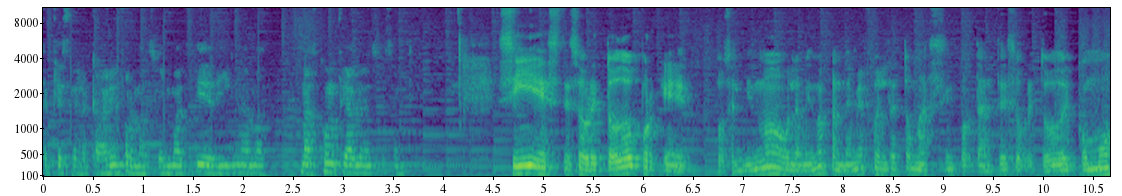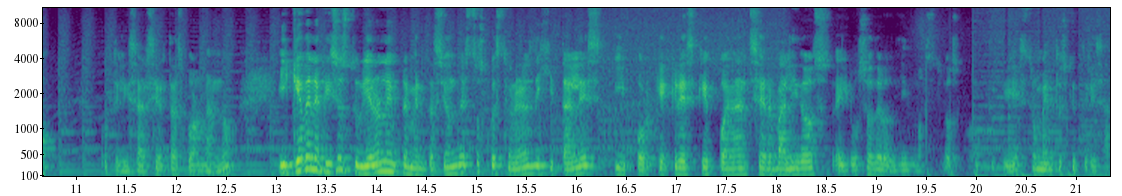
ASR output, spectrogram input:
a que se recabara información más fidedigna, más, más confiable en ese sentido. Sí, este, sobre todo porque pues el mismo, la misma pandemia fue el reto más importante, sobre todo de cómo utilizar ciertas formas, ¿no? ¿Y qué beneficios tuvieron la implementación de estos cuestionarios digitales y por qué crees que puedan ser válidos el uso de los mismos, los instrumentos que utilizan?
